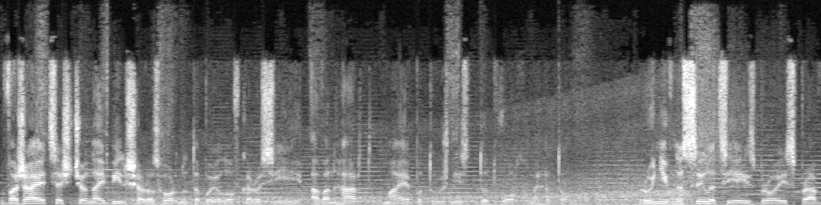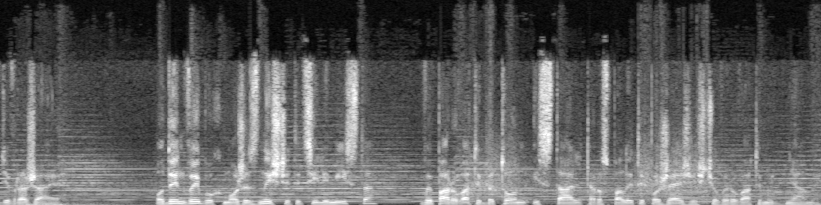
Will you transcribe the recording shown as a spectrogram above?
Вважається, що найбільша розгорнута боєголовка Росії Авангард має потужність до 2 мегатонн. Руйнівна сила цієї зброї справді вражає. Один вибух може знищити цілі міста, випарувати бетон і сталь та розпалити пожежі, що вируватимуть днями.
